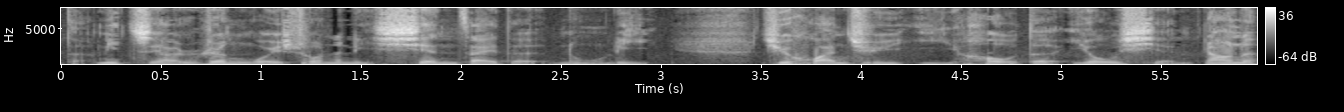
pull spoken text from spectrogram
的。你只要认为说，那你现在的努力。去换取以后的悠闲，然后呢，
